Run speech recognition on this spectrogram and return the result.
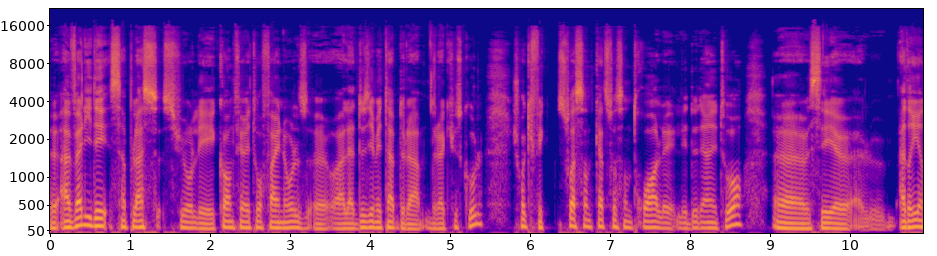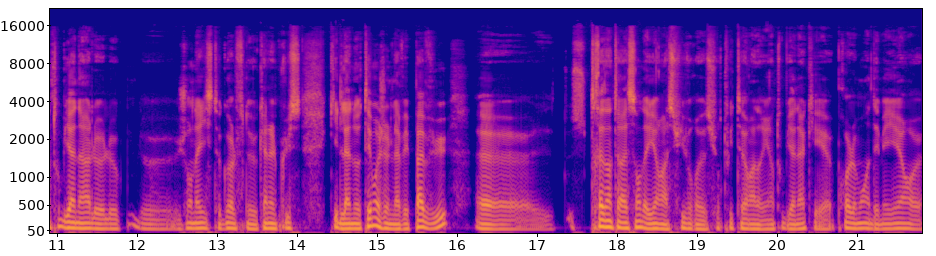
euh, a validé sa place sur les Corn Ferry Tour Finals à la deuxième étape de la de la Q School. Je crois qu'il fait 64-63 les, les, deux derniers tours. C'est Adrien Toubiana, le, le, le, journaliste golf de Canal+ qui l'a noté. Moi je ne l'avais pas vu. Euh, très intéressant d'ailleurs à suivre euh, sur Twitter Adrien Toubiana qui est euh, probablement un des meilleurs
